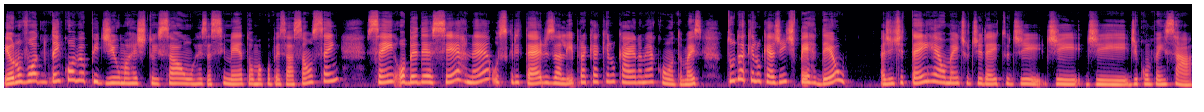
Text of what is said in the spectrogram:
Eu não vou, não tem como eu pedir uma restituição, um ressarcimento ou uma compensação sem, sem obedecer né, os critérios ali para que aquilo caia na minha conta. Mas tudo aquilo que a gente perdeu a gente tem realmente o direito de, de, de, de, compensar.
